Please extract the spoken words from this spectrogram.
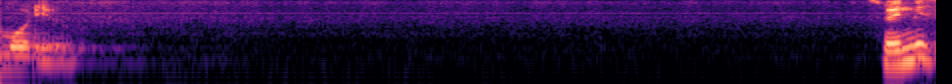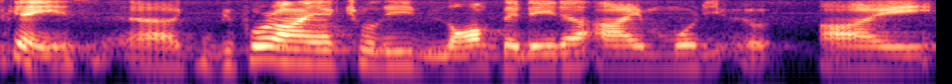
module. So in this case, uh, before I actually log the data, I, module, I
